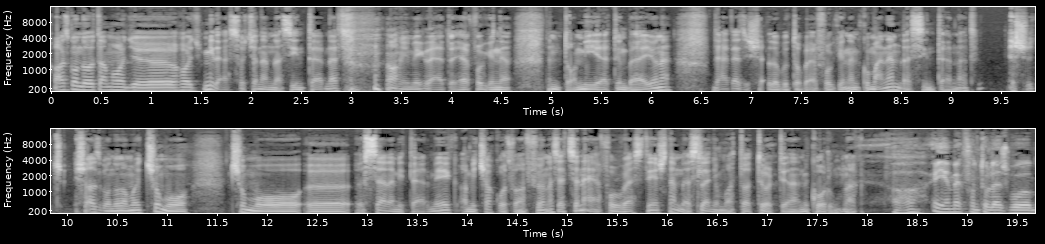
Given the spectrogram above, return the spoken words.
Azt gondoltam, hogy, hogy mi lesz, hogyha nem lesz internet, ami még lehet, hogy el fog jönni, nem tudom, mi életünkbe eljönne, de hát ez is előbb-utóbb el fog jönni, amikor már nem lesz internet, és, és azt gondolom, hogy csomó, csomó ö, szellemi termék, ami csak ott van fönn, az egyszerűen el fog veszni, és nem lesz lenyomatta a történelmi korunknak. Aha, ilyen megfontolásból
